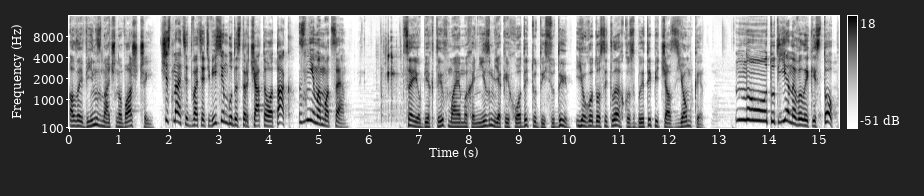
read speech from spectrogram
але він значно важчий. 1628 буде стирчати отак. Знімемо це. Цей об'єктив має механізм, який ходить туди-сюди. Його досить легко збити під час зйомки. Ну, тут є невеликий стоп.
